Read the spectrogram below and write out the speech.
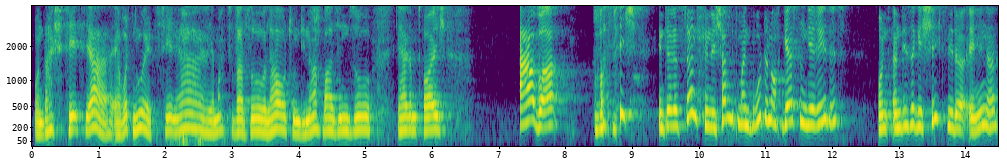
Und da steht, ja, er wollte nur erzählen, ja, ihr macht was so laut und die Nachbarn sind so, Ärger mit euch. Aber was ich interessant finde, ich habe mit meinem Bruder noch gestern geredet und an diese Geschichte wieder erinnert.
